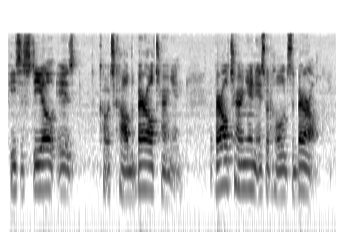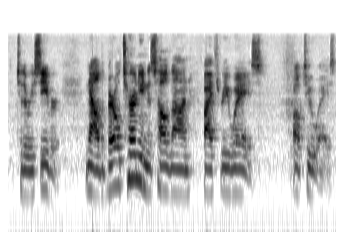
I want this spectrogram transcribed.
piece of steel is what's called the barrel turnion. The barrel turnion is what holds the barrel to the receiver. Now, the barrel turnion is held on by three ways. Well, two ways.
